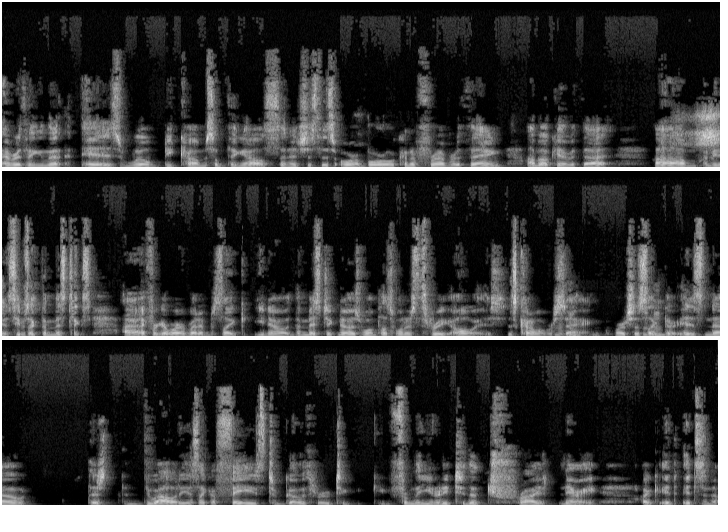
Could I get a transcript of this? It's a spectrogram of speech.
everything that is will become something else and it's just this Ouroboros kind of forever thing. I'm okay with that. Um, I mean, it seems like the mystics, I, I forget where I read it, but it's like, you know, the mystic knows one plus one is three always, is kind of what we're Mhm. saying, where it's just like Mhm. there is no, there's duality is like a phase to go through to from the unity to the trinary. Like it, it's an,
